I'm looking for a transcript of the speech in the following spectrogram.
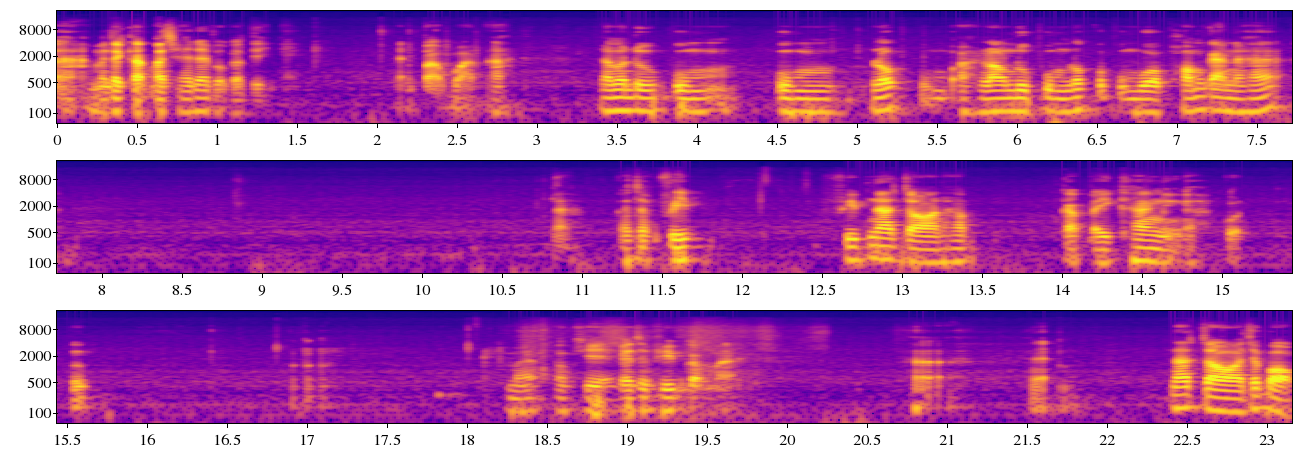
อ่ามันจะกลับมาใช้ได้ปกติปรับวัดอะ แล้วมาดูปุ่มปุ่มลบปุ่มอลองดูปุ่มลบกับปุ่มบวกพร้อมกันนะฮะอะก็จะฟลิปฟลิปหน้าจอนะครับ กลับไปข้างหนึ่งอะกดปุ๊บมาโอเคก็จะฟลิปกลับมาหน้าจอจะบอก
